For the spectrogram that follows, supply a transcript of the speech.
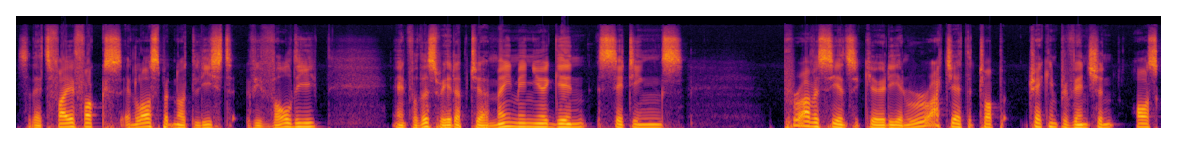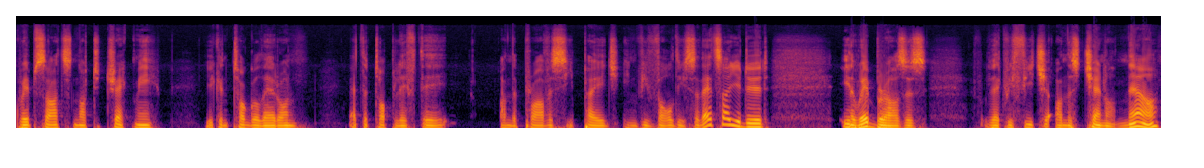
So that's Firefox. And last but not least Vivaldi. And for this we head up to our main menu again settings privacy and security. And right here at the top tracking prevention. Ask websites not to track me. You can toggle that on at the top left there on the privacy page in Vivaldi. So that's how you do it in the web browsers that we feature on this channel. Now,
